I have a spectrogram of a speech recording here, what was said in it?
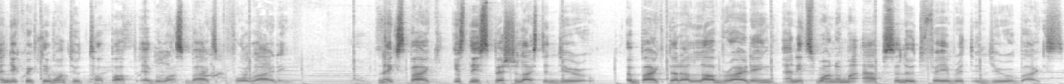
and you quickly want to top up everyone's bikes before riding. Next bike is this Specialized Enduro, a bike that I love riding and it's one of my absolute favorite enduro bikes.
